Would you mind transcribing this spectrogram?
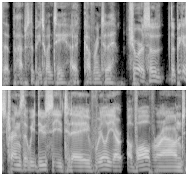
that perhaps the P20 are covering today? Sure. So the biggest trends that we do see today really evolve around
